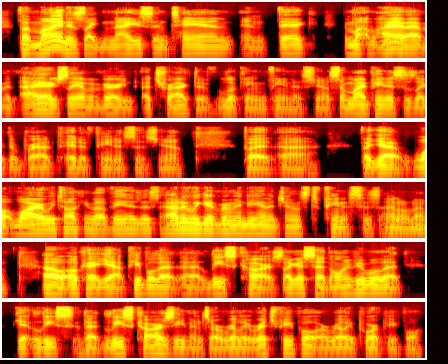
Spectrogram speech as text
but mine is like nice and tan and thick. My, I have a, I actually have a very attractive looking penis. You know, so my penis is like the Brad Pitt of penises. You know, but uh but yeah, what? Why are we talking about penises? How did we get from Indiana Jones to penises? I don't know. Oh, okay, yeah, people that uh, lease cars. Like I said, the only people that get lease that lease cars even are really rich people or really poor people.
